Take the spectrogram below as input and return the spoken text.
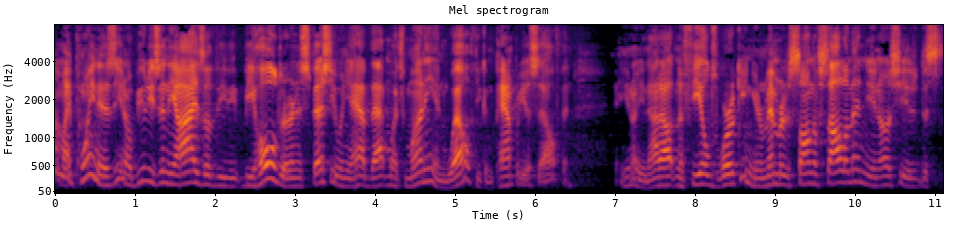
Now, my point is, you know, beauty's in the eyes of the beholder, and especially when you have that much money and wealth, you can pamper yourself, and you know, you're not out in the fields working. You remember the Song of Solomon? You know, she the,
